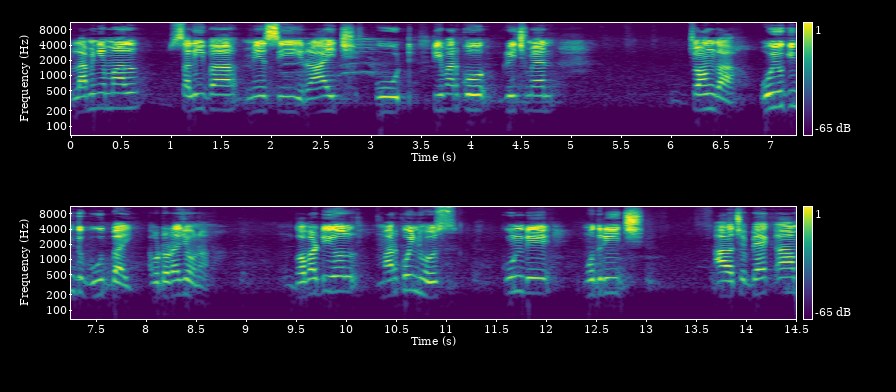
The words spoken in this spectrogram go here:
Lamine Yamal Saliba, Messi, রাইট, উট টিমার্কো গ্রিচম্যান চঙ্গা ওইও কিন্তু বুধ ভাই, আবার ডরা যাও না। গবার্ডিওল মার্কুইনহোস কুন্ডে, মদ্রিচ, আর হচ্ছে ব্যাকআম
